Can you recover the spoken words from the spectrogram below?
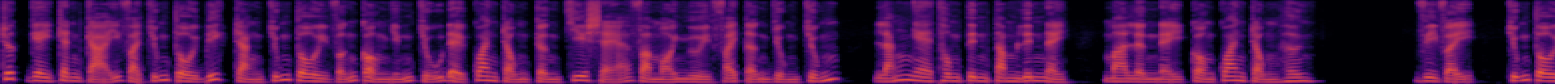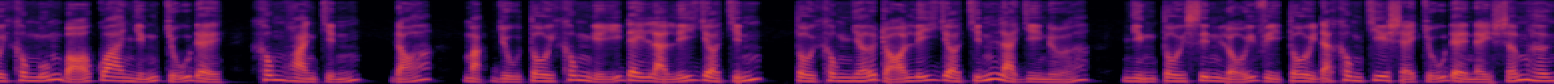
rất gây tranh cãi và chúng tôi biết rằng chúng tôi vẫn còn những chủ đề quan trọng cần chia sẻ và mọi người phải tận dụng chúng, lắng nghe thông tin tâm linh này, mà lần này còn quan trọng hơn. Vì vậy, chúng tôi không muốn bỏ qua những chủ đề không hoàn chỉnh đó, mặc dù tôi không nghĩ đây là lý do chính, tôi không nhớ rõ lý do chính là gì nữa, nhưng tôi xin lỗi vì tôi đã không chia sẻ chủ đề này sớm hơn.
